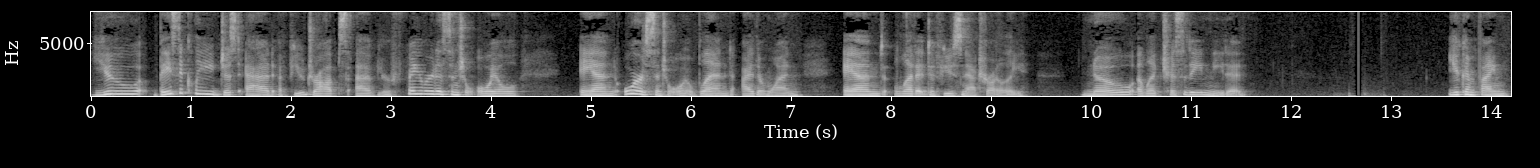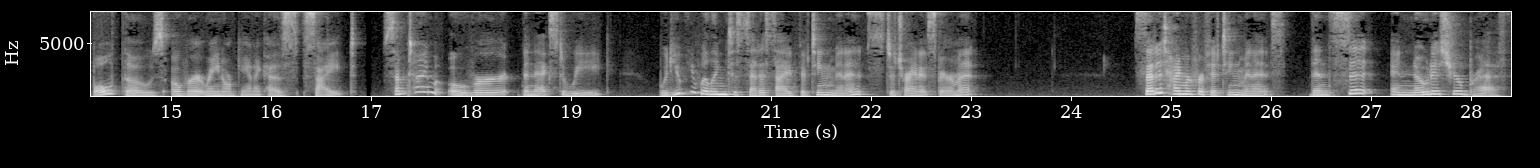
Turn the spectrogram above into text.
you basically just add a few drops of your favorite essential oil and or essential oil blend, either one, and let it diffuse naturally. No electricity needed. You can find both those over at Rain Organica's site. Sometime over the next week, would you be willing to set aside 15 minutes to try an experiment? Set a timer for 15 minutes, then sit and notice your breath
